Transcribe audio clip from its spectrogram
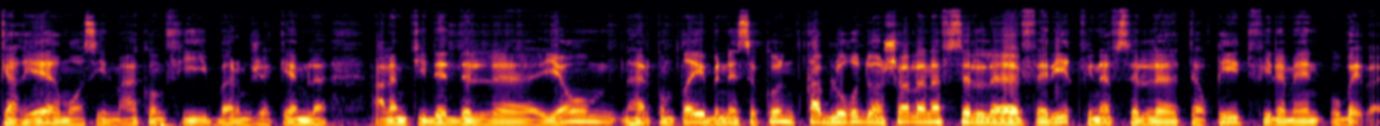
كارير مواصلين معكم في برمجة كاملة على امتداد اليوم. نهاركم طيب الناس الكل. نتقابلوا غدوة إن شاء الله نفس الفريق في نفس التوقيت. في لمان و bye bye.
